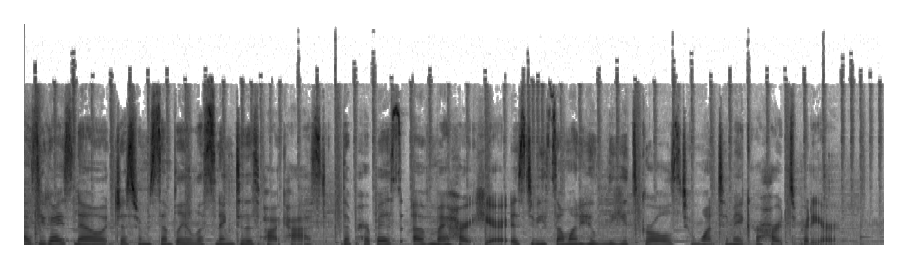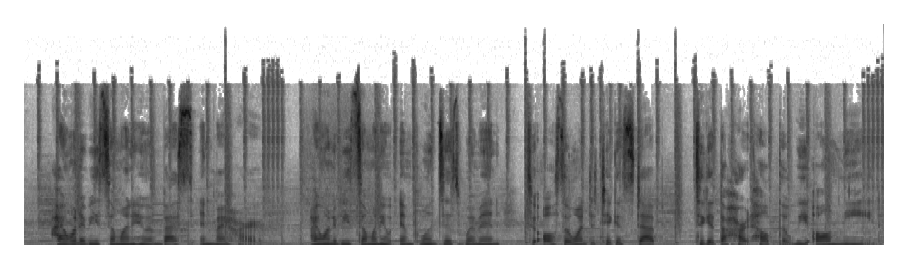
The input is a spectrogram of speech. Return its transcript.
As you guys know, just from simply listening to this podcast, the purpose of my heart here is to be someone who leads girls to want to make our hearts prettier. I want to be someone who invests in my heart. I want to be someone who influences women to also want to take a step to get the heart help that we all need,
